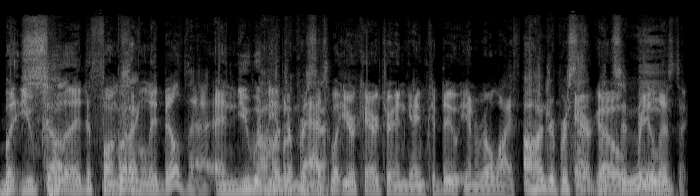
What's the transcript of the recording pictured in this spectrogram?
But you So- could functionally build that, and you would be able to 100%. match what your character in game could do in real life. A hundred percent. Ergo, But to me, realistic.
